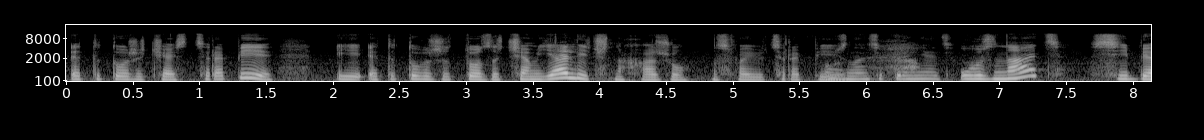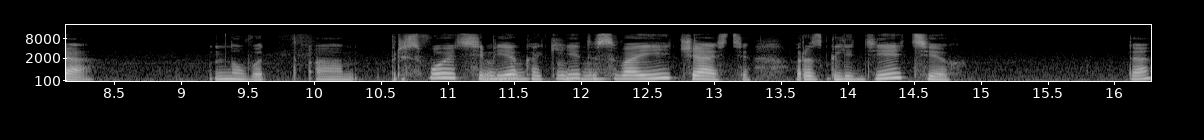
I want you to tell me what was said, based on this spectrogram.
это тоже часть терапии, и это тоже то, зачем я лично хожу на свою терапию. Узнать и принять. Узнать себя, ну вот, э, присвоить себе угу, какие-то угу. свои части, разглядеть их, да?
